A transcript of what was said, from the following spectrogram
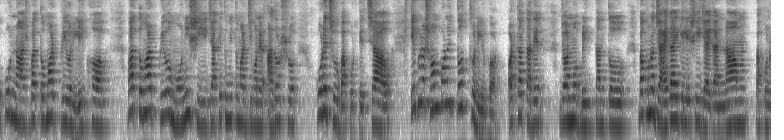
উপন্যাস বা তোমার প্রিয় লেখক বা তোমার প্রিয় মনীষী যাকে তুমি তোমার জীবনের আদর্শ করেছ বা করতে চাও, এগুলো সম্পূর্ণই তথ্য নির্ভর। অর্থাৎ তাদের জন্ম বৃত্তান্ত বা কোনো জায়গায় গেলে সেই জায়গার নাম বা কোনো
